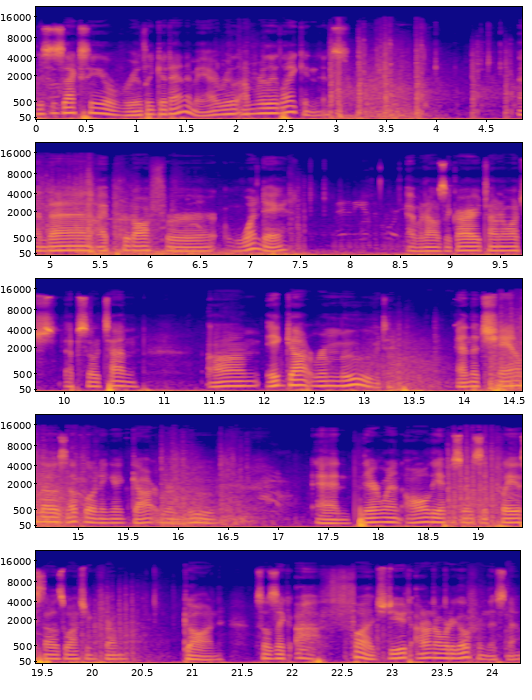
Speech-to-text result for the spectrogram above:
this is actually a really good anime. I really, I'm really liking this. And then I put it off for one day, and when I was like, alright, time to watch episode 10, um, it got removed and the channel that was uploading it got removed. And there went all the episodes, the playlist I was watching from, gone. So I was like, ah, oh, fudge, dude, I don't know where to go from this now.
